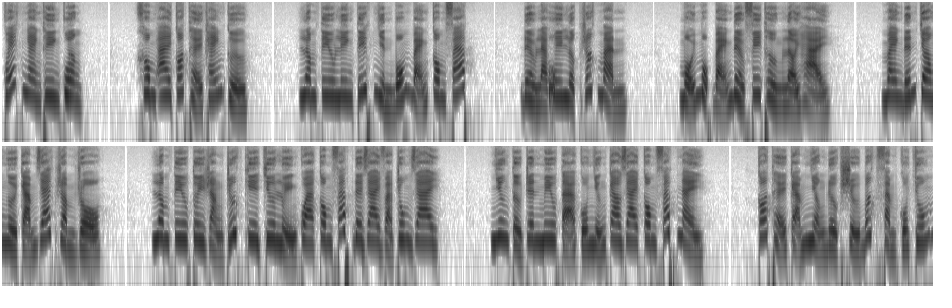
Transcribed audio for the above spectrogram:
Quét ngang thiên quân. Không ai có thể kháng cự. Lâm Tiêu liên tiếp nhìn bốn bản công pháp, đều là uy lực rất mạnh. Mỗi một bản đều phi thường lợi hại, mang đến cho người cảm giác rầm rộ. Lâm Tiêu tuy rằng trước kia chưa luyện qua công pháp đê giai và trung giai, nhưng từ trên miêu tả của những cao giai công pháp này, có thể cảm nhận được sự bất phàm của chúng.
